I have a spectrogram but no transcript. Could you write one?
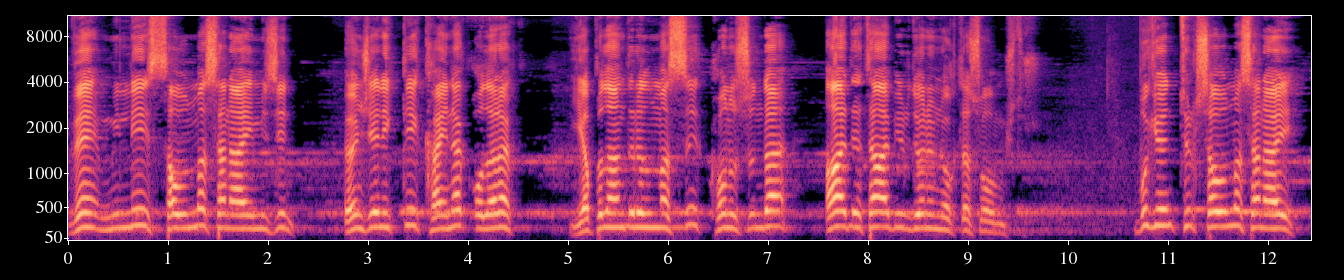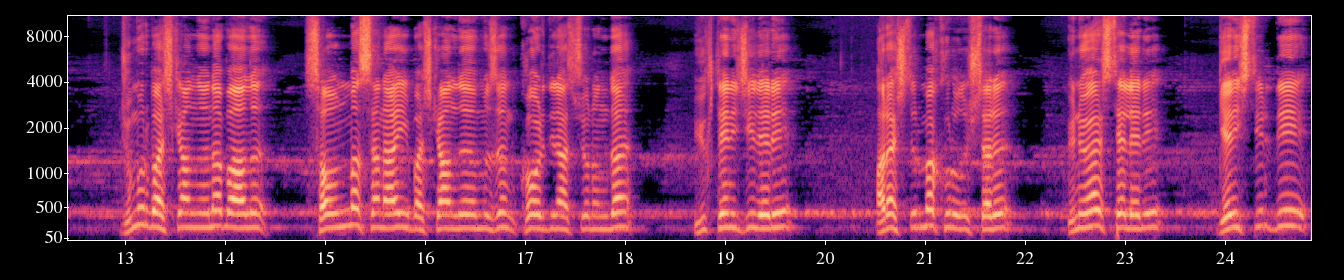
ve milli savunma sanayimizin öncelikli kaynak olarak yapılandırılması konusunda adeta bir dönüm noktası olmuştur. Bugün Türk Savunma Sanayi Cumhurbaşkanlığına bağlı Savunma Sanayi Başkanlığımızın koordinasyonunda yüklenicileri, araştırma kuruluşları, üniversiteleri geliştirdiği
